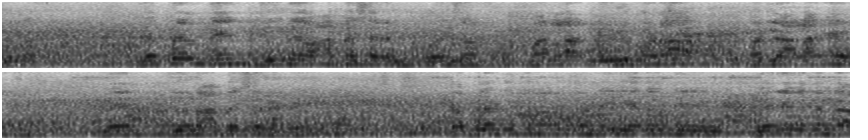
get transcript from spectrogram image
July April May June ఆపేశారండి పోయిన సంవత్సరం. మరలా నీళ్ళు కూడా మరలా అలాగే మే జూన్ ఆపేశారండి. డబ్బులు అడుగుతున్నాం అనుకోండి ఏదో ఒకటి వేరే విధంగా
